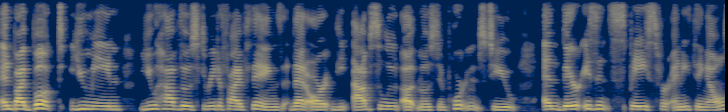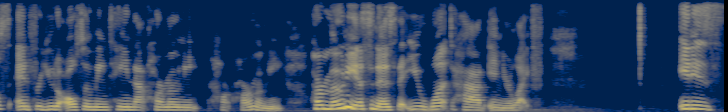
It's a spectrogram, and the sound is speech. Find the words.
And by booked, you mean you have those three to five things that are the absolute utmost importance to you, and there isn't space for anything else, and for you to also maintain that harmony, har- harmony, harmoniousness that you want to have in your life. It is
